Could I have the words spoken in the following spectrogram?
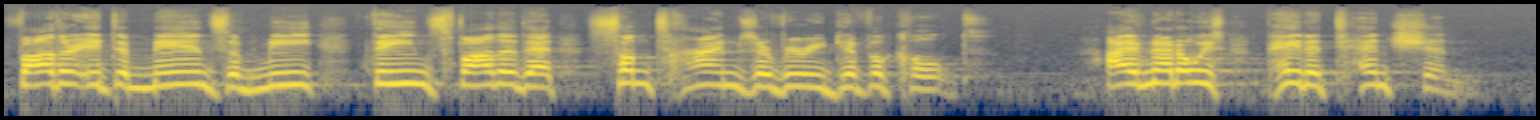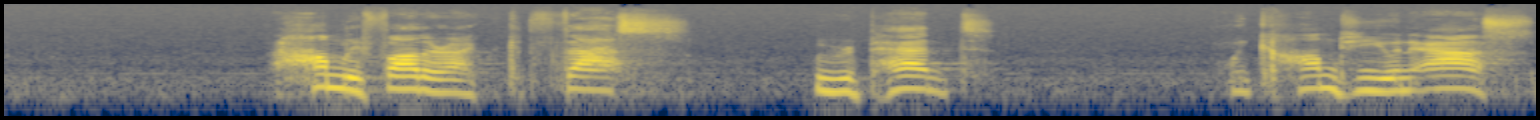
Father, it demands of me things, Father, that sometimes are very difficult. I have not always paid attention. Humbly, Father, I confess. We repent we come to you and ask,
